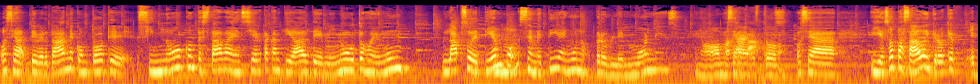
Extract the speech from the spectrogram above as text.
o sea, de verdad me contó que si no contestaba en cierta cantidad de minutos o en un lapso de tiempo, Ujú. se metía en unos problemones. No, O más sea, esto. O sea, y eso ha pasado y creo que eh,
